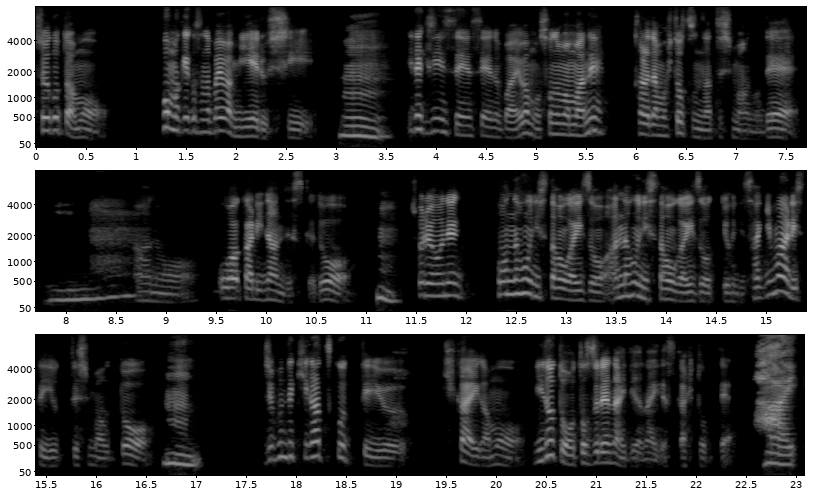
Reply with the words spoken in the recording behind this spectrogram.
そういうことはもう、本間恵子さんの場合は見えるし、うん。井崎慎先生の場合はもうそのままね、体も一つになってしまうので、うん。あの、お分かりなんですけど、うん。それをね、こんな風にした方がいいぞ、あんな風にした方がいいぞっていう風に先回りして言ってしまうと、うん。自分で気がつくっていう機会がもう二度と訪れないじゃないですか、人って。はい。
